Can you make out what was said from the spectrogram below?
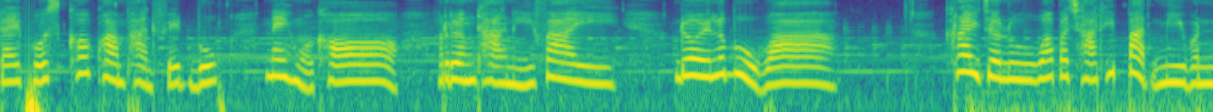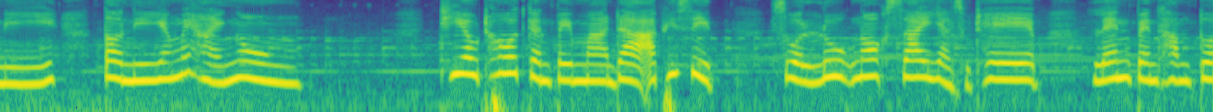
ได้โพสต์ข้อความผ่านเฟซบุ๊กในหัวข้อ เรื่องทางหนีไฟ โดยระบุว่า ใครจะรู้ว่าประชาธิปัตย์มีวันนี้ ตอนนี้ยังไม่หายงง เที่ยวโทษกันไปมาด่าอภิสิทธิ์ ส่วนลูกนอกไส้อย่างสุเทพ เล่นเป็นทำตัว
